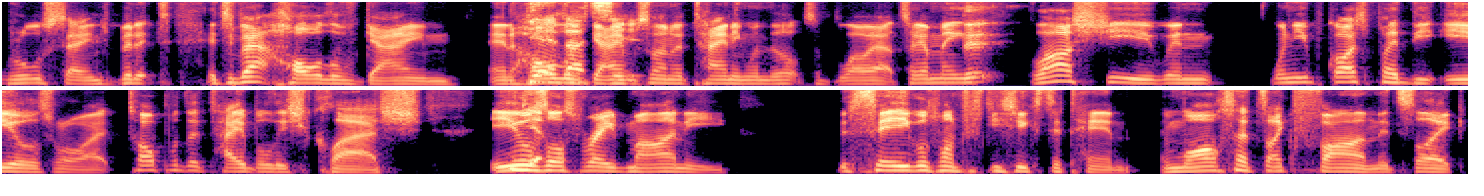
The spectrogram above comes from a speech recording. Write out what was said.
rule change, but it's it's about whole of game and whole of that's game it. is entertaining when there's lots of blowouts. Like, I mean, The- last year when when you guys played the Eels, right, top of the table ish clash, Eels Yep. lost Reed Mahoney, the Seagulls won 56 to 10. And whilst that's like fun, it's like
